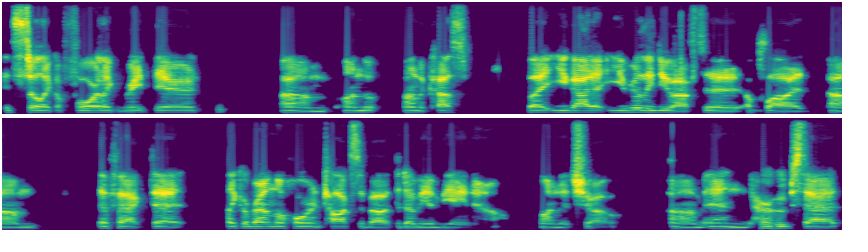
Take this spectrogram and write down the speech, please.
It's still like a four, like right there um, on the on the cusp but you gotta you really do have to applaud um, the fact that like around the horn talks about the WNBA now on the show, um, and her hoop stat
